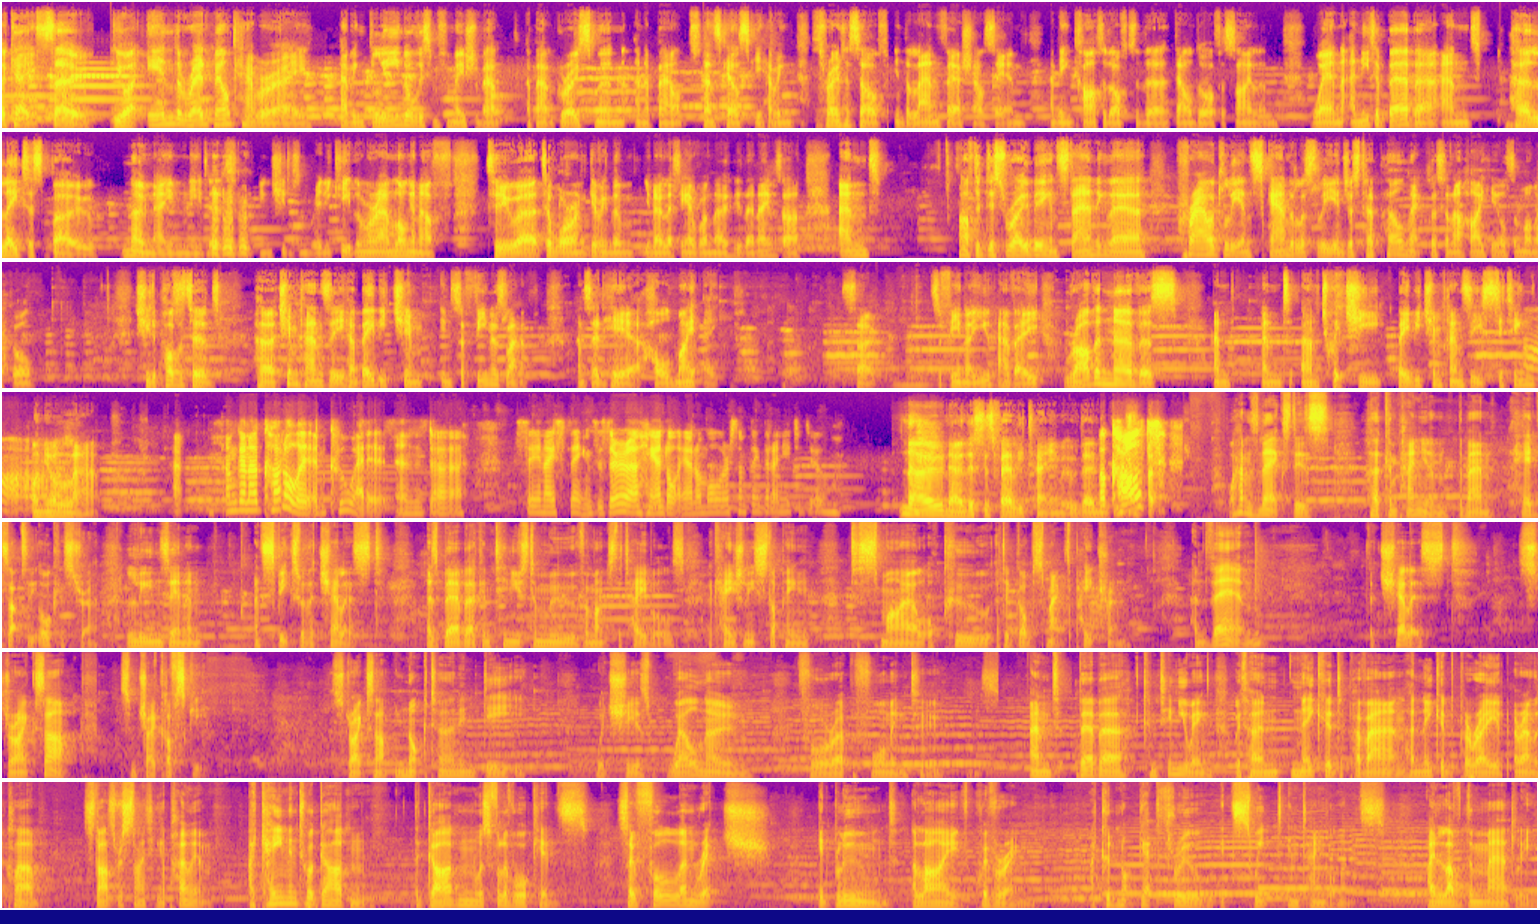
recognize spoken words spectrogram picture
Okay, so you are in the Red Mill Cabaret, having gleaned all this information about about Grossman and about Stanskelski having thrown herself in the Landwehr, shall say, and, and being carted off to the Dalldorf Asylum, when Anita Berber and her latest beau, no name needed. I mean, she doesn't really keep them around long enough to uh, to warrant giving them, you know, letting everyone know who their names are. And after disrobing and standing there proudly and scandalously in just her pearl necklace and her high heels and monocle, she deposited her chimpanzee, her baby chimp, in Sefina's lap and said, Here, hold my ape. So, Sefina, you have a rather nervous and and um, twitchy baby chimpanzee sitting on your lap. I'm gonna cuddle it and coo at it and uh, say nice things. Is there a handle animal or something that I need to do? No, no, this is fairly tame. It would only- A cult? What happens next is her companion, the man, heads up to the orchestra, leans in and, and speaks with a cellist as Berber continues to move amongst the tables, occasionally stopping to smile or coo at a gobsmacked patron. And then the cellist strikes up some Tchaikovsky, strikes up Nocturne in D, which she is well known for uh, performing to. And Berber, continuing with her naked pavan, her naked parade around the club, starts reciting a poem. I came into a garden. The garden was full of orchids, so full and rich. It bloomed, alive, quivering. I could not get through its sweet entanglements. I loved them madly.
